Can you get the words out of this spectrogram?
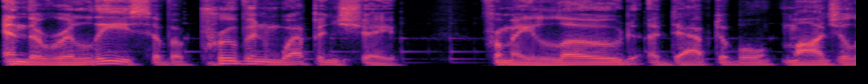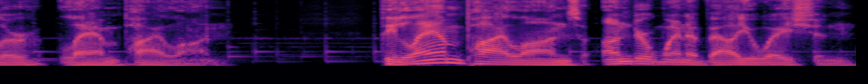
and the release of a proven weapon shape from a load-adaptable modular LAM pylon. The LAM pylons underwent evaluation,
